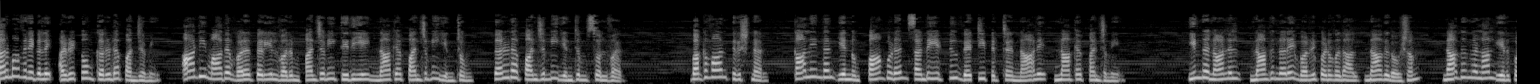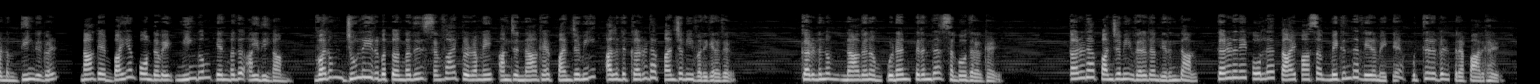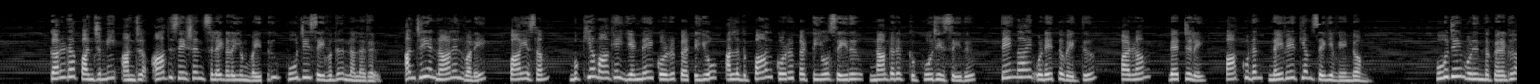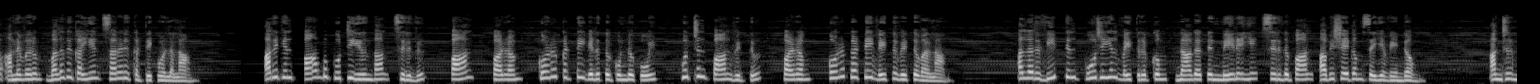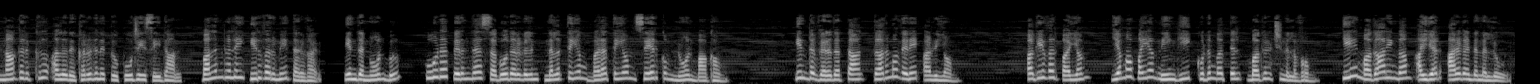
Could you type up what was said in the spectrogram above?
கர்மவினைகளை அழிக்கும் கருட பஞ்சமி. ஆடி மாத வளர்ப்பெறியில் வரும் பஞ்சமி திதியை நாக பஞ்சமி என்றும் கருட பஞ்சமி என்றும் சொல்வர். பகவான் கிருஷ்ணர் காளிந்தன் என்னும் பாம்புடன் சண்டையிட்டு வெற்றி பெற்ற நாளே நாக பஞ்சமி. இந்த நாளில் நாகங்களை வழிபடுவதால் நாகதோஷம் நாகங்களால் ஏற்படும் தீங்குகள் நாக பயம் போன்றவை நீங்கும் என்பது ஐதீகம். வரும் ஜூலை இருபத்தி ஒன்பது செவ்வாய்க்கிழமை அன்று நாக பஞ்சமி அல்லது கருட பஞ்சமி வருகிறது. கருடனும் நாகனும் உடன் பிறந்த சகோதரர்கள். கருட பஞ்சமி விரதம் இருந்தால் கருடனை போல தாய்ப்பாசம் மிகுந்த வீரமிக்க புத்திரர்கள் பிறப்பார்கள். கருட பஞ்சமி அன்று ஆதிசேஷன் சிலைகளையும் வைத்து பூஜை செய்வது நல்லது. அன்றைய நாளில் வரை பாயசம் முக்கியமாக எண்ணெய் கொழுக்கட்டையோ அல்லது பால் கொழுக்கட்டையோ செய்து நாகருக்கு பூஜை செய்து தேங்காய் உடைத்து வைத்து பழம் வெற்றிலை பாக்குடன் நைவேத்தியம் செய்ய வேண்டும். பூஜை முடிந்த பிறகு அனைவரும் வலது கையில் சரடு கட்டிக் கொள்ளலாம். அருகில் பாம்பு பூட்டி இருந்தால் சிறிது பால் பழம் கொழுக்கட்டை எடுத்துக் கொண்டு போய் புற்றில் பால் விட்டு பழம் கொழுக்கட்டை வைத்து விட்டு வரலாம். அல்லது வீட்டில் பூஜையில் வைத்திருக்கும் நாகத்தின் மேலேயே சிறிது பால் அபிஷேகம் செய்ய வேண்டும். அன்று நாகருக்கு அல்லது கருடனுக்கு பூஜை செய்தால் பலன்களை இருவருமே தருவர். இந்த நோன்பு கூட பிறந்த சகோதரர்களின் நலத்தையும் பலத்தையும் சேர்க்கும் நோன்பாகும். இந்த விரதத்தால் கர்மவினை அழியும். பகைவர் பயம் யம பயம் நீங்கி குடும்பத்தில் மகிழ்ச்சி நிலவும். ஏ மகாலிங்கம் ஐயர் அரகண்டநல்லூர்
